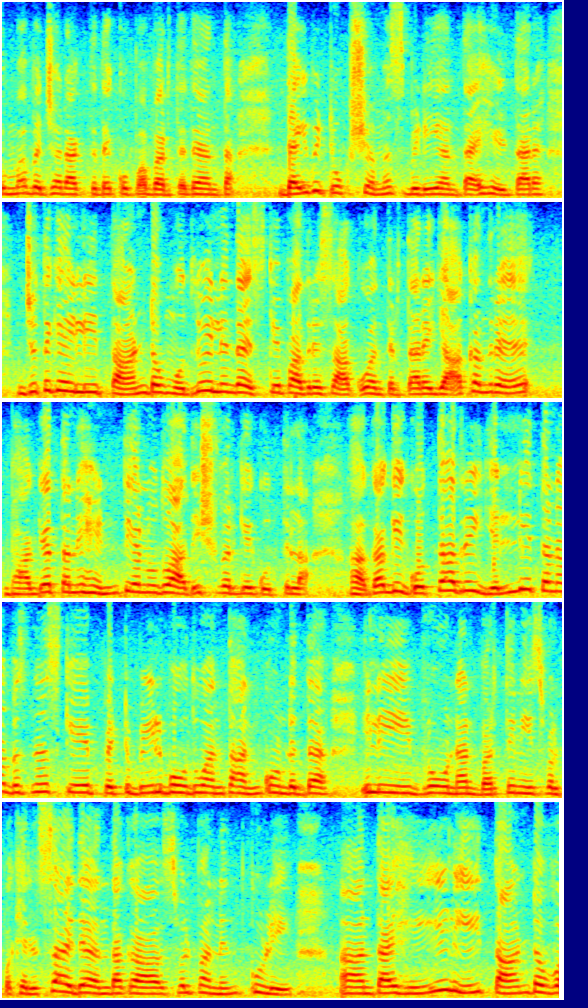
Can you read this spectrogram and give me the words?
ತುಂಬ ಬೇಜಾರಾಗ್ತದೆ, ಕೋಪ ಬರ್ತದೆ ಅಂತ. ದಯವಿಟ್ಟು ಕ್ಷಮಿಸ್ಬಿಡಿ ಅಂತ ಹೇಳ್ತಾರೆ. ಜೊತೆಗೆ ಇಲ್ಲಿ ತಾಂಡವ್ ಮೊದಲು ಇಲ್ಲಿಂದ ಎಸ್ಕೇಪ್ ಆದರೆ ಸಾಕು ಅಂತಿರ್ತಾರೆ. ಯಾಕಂದರೆ ಭಾಗ್ಯ ತನ್ನ ಹೆಂಡತಿ ಅನ್ನೋದು ಆದೀಶ್ವರ್ಗೆ ಗೊತ್ತಿಲ್ಲ. ಹಾಗಾಗಿ ಗೊತ್ತಾದರೆ ಎಲ್ಲಿ ತನ್ನ ಬಿಸ್ನೆಸ್ಗೆ ಪೆಟ್ಟು ಬೀಳ್ಬೋದು ಅಂತ ಅಂದ್ಕೊಂಡಿದ್ದೆ ಇಲ್ಲಿ ಬ್ರೋ ನಾನು ಬರ್ತೀನಿ, ಸ್ವಲ್ಪ ಕೆಲಸ ಇದೆ ಅಂದಾಗ, ಸ್ವಲ್ಪ ನಿಂತ್ಕೊಳ್ಳಿ ಅಂತ ಹೇಳಿ ತಾಂಡವ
